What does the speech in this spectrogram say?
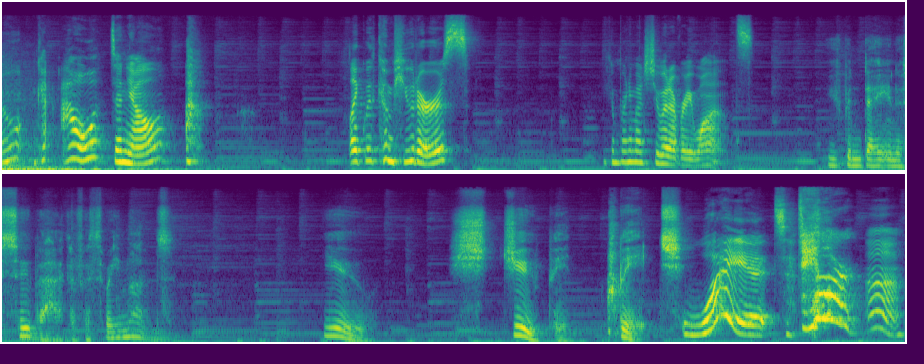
Oh, okay. ow, Danielle. like with computers, he can pretty much do whatever he wants. You've been dating a super hacker for three months. You stupid bitch. What? Taylor! Uh.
